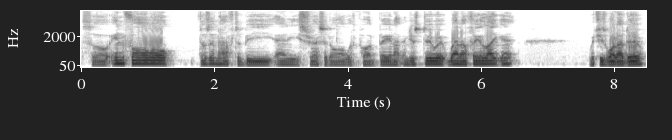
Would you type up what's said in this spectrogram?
So informal doesn't have to be any stress at all with Podbean. I can just do it when I feel like it, which is what I do.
